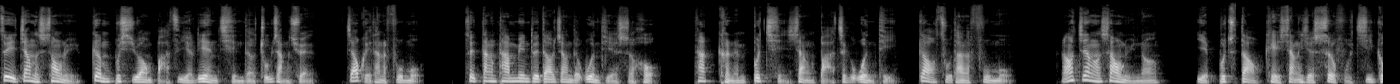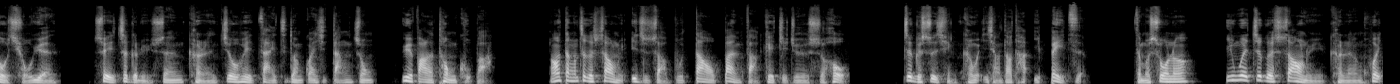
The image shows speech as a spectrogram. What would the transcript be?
所以这样的少女更不希望把自己的恋情的主掌权交给她的父母，所以当她面对到这样的问题的时候，她可能不倾向把这个问题告诉她的父母，然后这样的少女呢，也不知道可以向一些社福机构求援，所以这个女生可能就会在这段关系当中。越发的痛苦吧。然后，当这个少女一直找不到办法可以解决的时候，这个事情可能会影响到她一辈子。怎么说呢？因为这个少女可能会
